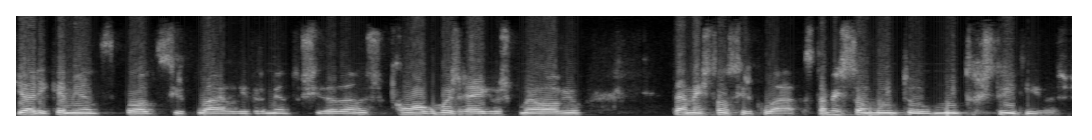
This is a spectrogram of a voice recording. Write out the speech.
teoricamente se pode circular livremente os cidadãos, com algumas regras, como é óbvio, também estão circular, também são muito, muito restritivas.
